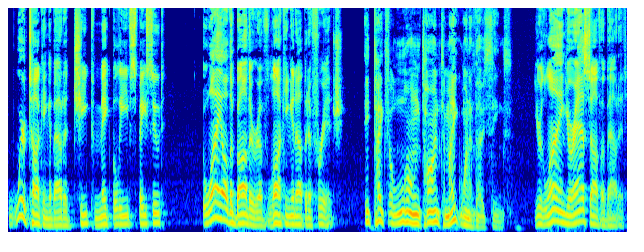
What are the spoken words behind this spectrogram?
we're talking about a cheap make believe spacesuit. Why all the bother of locking it up in a fridge? It takes a long time to make one of those things. You're lying your ass off about it,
